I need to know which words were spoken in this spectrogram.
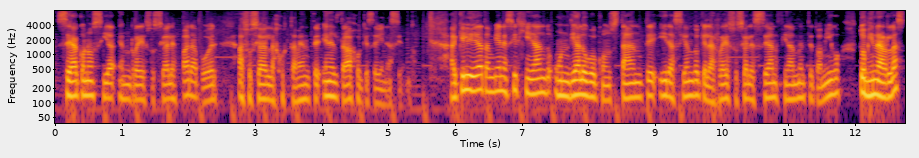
sea conocida en redes sociales para poder asociarla justamente en el trabajo que se viene haciendo. Aquí la idea también es ir generando un diálogo constante, ir haciendo que las redes sociales sean finalmente tu amigo, dominarlas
